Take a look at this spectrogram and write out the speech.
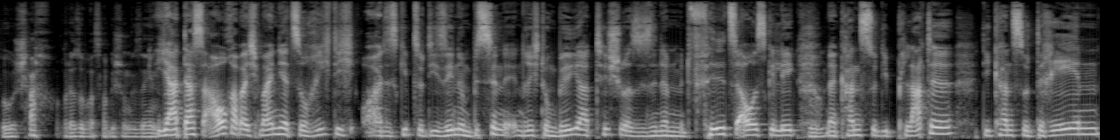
So Schach oder sowas habe ich schon gesehen. Ähm, Ja, das auch, aber ich meine jetzt so richtig, oh, das gibt so, die sehen ein bisschen in Richtung Billardtisch oder sie sind dann mit Filz ausgelegt und dann kannst du die Platte, die kannst du drehen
